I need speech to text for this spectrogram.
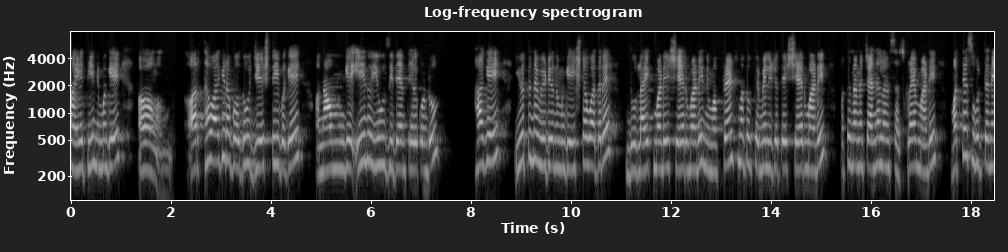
ಮಾಹಿತಿ. ನಿಮಗೆ ಅರ್ಥವಾಗಿರಬಹುದು ಜಿ ಎಸ್ ಟಿ ಬಗ್ಗೆ, ನಮ್ಗೆ ಏನು ಯೂಸ್ ಇದೆ ಅಂತ ಹೇಳ್ಕೊಂಡು. ಹಾಗೆ, ಇವತ್ತಿನ ವಿಡಿಯೋ ನಿಮಗೆ ಇಷ್ಟವಾದರೆ ಒಂದು ಲೈಕ್ ಮಾಡಿ ಶೇರ್ ಮಾಡಿ, ನಿಮ್ಮ ಫ್ರೆಂಡ್ಸ್ ಮತ್ತು ಫ್ಯಾಮಿಲಿ ಜೊತೆ ಶೇರ್ ಮಾಡಿ, ಮತ್ತು ನನ್ನ ಚಾನೆಲ್ ಅನ್ನು ಸಬ್ಸ್ಕ್ರೈಬ್ ಮಾಡಿ. ಮತ್ತೆ ಸಿಗುತ್ತೇನೆ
